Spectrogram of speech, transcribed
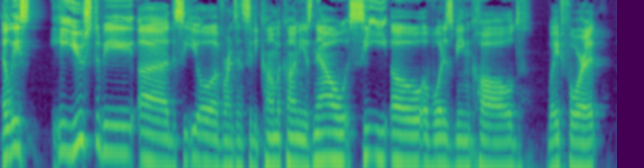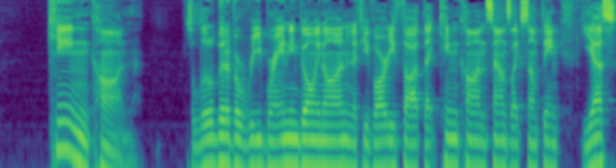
At least he used to be uh, the CEO of Renton City Comic Con. He is now CEO of what is being called, wait for it, King Con. There's a little bit of a rebranding going on. And if you've already thought that King Con sounds like something, yes,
